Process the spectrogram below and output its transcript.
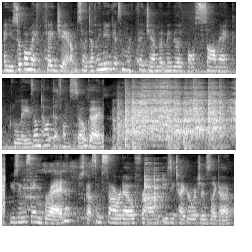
I used up all my fig jam, so I definitely need to get some more fig jam, but maybe like balsamic glaze on top. That sounds so good. Using the same bread, just got some sourdough from Easy Tiger, which is like a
